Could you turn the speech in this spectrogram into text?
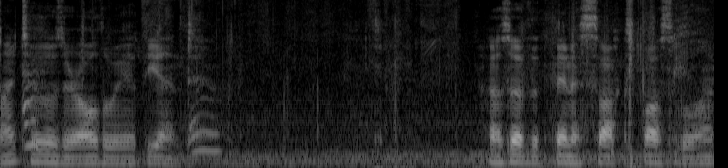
my toes are all the way at the end. I also have the thinnest socks possible on.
